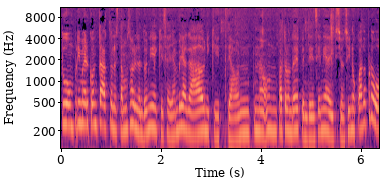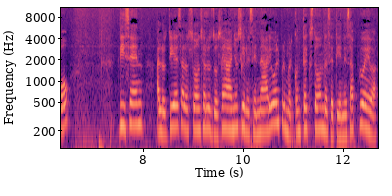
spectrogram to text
tuvo un primer contacto, no estamos hablando ni de que se haya embriagado, ni que sea un, un patrón de dependencia ni adicción, sino cuando probó, dicen a los 10, a los 11, a los 12 años y el escenario o el primer contexto donde se tiene esa prueba,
